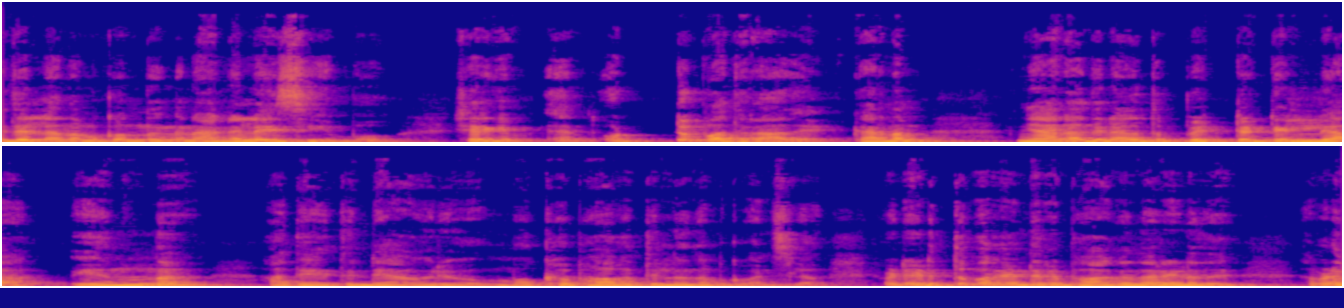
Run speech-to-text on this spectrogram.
ഇതെല്ലാം നമുക്കൊന്ന് ഇങ്ങനെ അനലൈസ് ചെയ്യുമ്പോൾ ശരിക്കും ഒട്ടും പതറാതെ കാരണം ഞാൻ അതിനകത്ത് പെട്ടിട്ടില്ല എന്ന് അദ്ദേഹത്തിന്റെ ആ ഒരു മുഖഭാവത്തിൽ നിന്ന് നമുക്ക് മനസ്സിലാവും. ഇവിടെ എടുത്തു പറയേണ്ട ഒരു ഭാഗം എന്ന് പറയുന്നത് നമ്മുടെ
